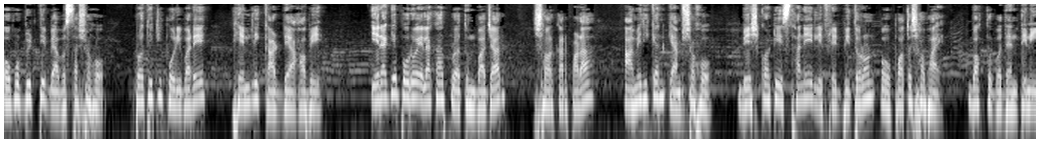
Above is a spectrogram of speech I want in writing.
উপবৃত্তির ব্যবস্থা সহ প্রতিটি পরিবারে ফ্যামিলি কার্ড দেয়া হবে। এর আগে পৌর এলাকার পুরাতন বাজার, সরকারপাড়া, আমেরিকান ক্যাম্পসহ বেশ কটি স্থানে লিফলেট বিতরণ ও পথসভায় বক্তব্য দেন তিনি।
